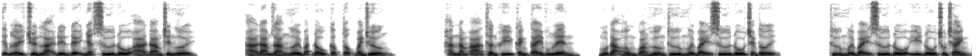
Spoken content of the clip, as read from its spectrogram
tiếp lấy truyền lại đến đệ nhất sứ đồ adam trên người. Adam dáng người bắt đầu cấp tốc bành trướng. Hắn năm á thần khí cánh tay vung lên, một đạo hồng quang hướng thứ mười bảy sứ đồ chém tới thứ mười bảy sứ đồ ý đồ trốn tránh,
